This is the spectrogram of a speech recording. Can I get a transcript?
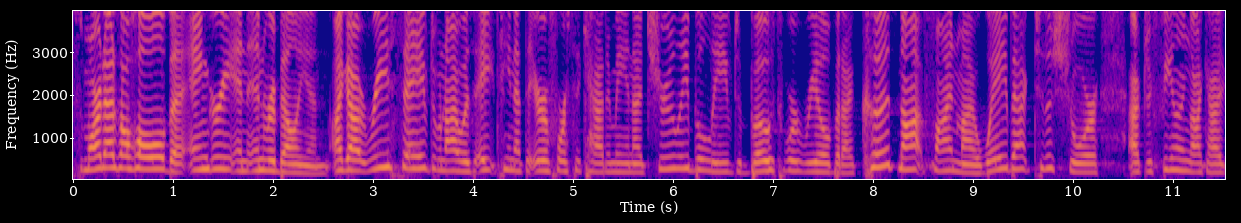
Smart as a whole, but angry and in rebellion. I got resaved when I was 18 at the Air Force Academy, and I truly believed both were real, but I could not find my way back to the shore after feeling like I,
